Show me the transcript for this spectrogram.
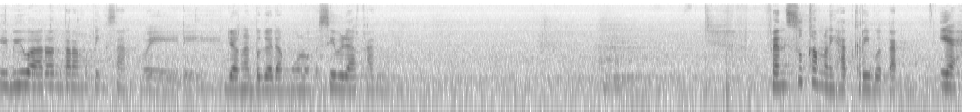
Baby Waro ntar aku pingsan. Wih jangan begadang mulu, si bedakan fans suka melihat keributan. Iya. Yeah.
